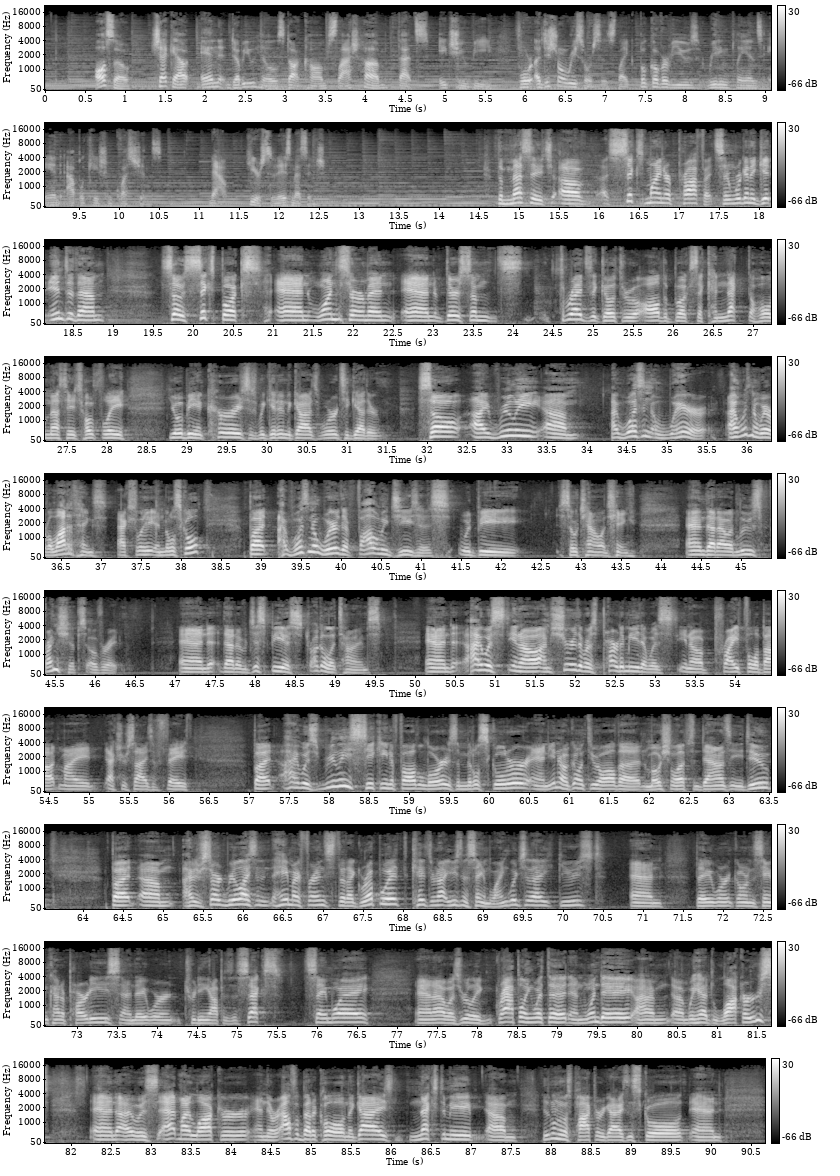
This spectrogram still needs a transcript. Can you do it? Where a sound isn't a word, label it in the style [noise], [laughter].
Also, check out nwhills.com slash hub, that's H-U-B, for additional resources like book overviews, reading plans, and application questions. Now, here's today's message. The message of six minor prophets, and we're going to get into them. So, six books and one sermon, and there's some threads that go through all the books that connect the whole message. Hopefully, you'll be encouraged as we get into God's Word together. So I really, um, I wasn't aware. I wasn't aware of a lot of things actually in middle school, but I wasn't aware that following Jesus would be so challenging, [laughs] and that I would lose friendships over it, and that it would just be a struggle at times. And I was, you know, I'm sure there was part of me that was, you know, prideful about my exercise of faith. But I was really seeking to follow the Lord as a middle schooler and, you know, going through all the emotional ups and downs that you do. But um, I started realizing, hey, my friends that I grew up with, kids are not using the same language that I used. And they weren't going to the same kind of parties and they weren't treating opposite sex the same way. And I was really grappling with it. And one day um, um, we had lockers and I was at my locker, and they were alphabetical, and the guys next to me, um, he's one of the most popular guys in school, and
